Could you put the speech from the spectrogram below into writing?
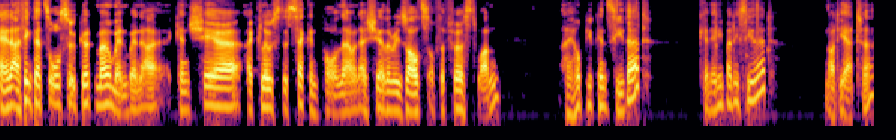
And i think that's also a good moment when i can share i close the second poll now and i share the results of the first one. I hope you can see that can anybody see that? Not yet, huh?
